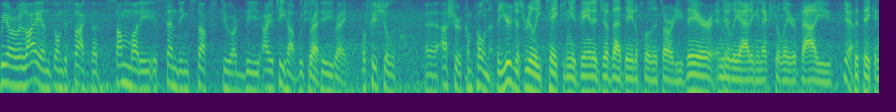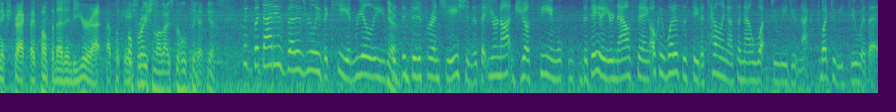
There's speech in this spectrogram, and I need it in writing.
we are reliant on the fact that somebody is sending stuff to the IoT Hub, which right, is the right. official uh, Azure component. So you're just really taking advantage of that data flow that's already there and Yeah. really adding an extra layer of value Yeah. that they can extract by pumping that into your application. Operationalize the whole thing, Okay. yes. But, but that is that is really the key, and really Yeah. the, the, differentiation is that you're not just seeing the data. You're now saying, okay, what is this data telling us, and now what do we do next? What do we do with it?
